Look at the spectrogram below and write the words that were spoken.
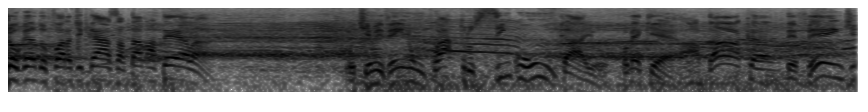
Jogando fora de casa, tá na tela. O time vem num 4-5-1, Caio. Como é que é? Ataca, defende.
